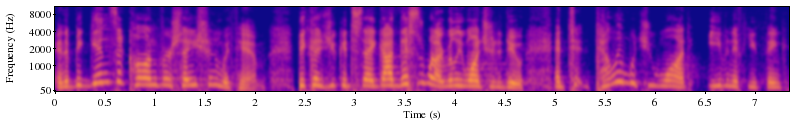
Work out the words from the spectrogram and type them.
And it begins a conversation with Him because you could say, God, this is what I really want you to do. And t- tell Him what you want, even if you think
